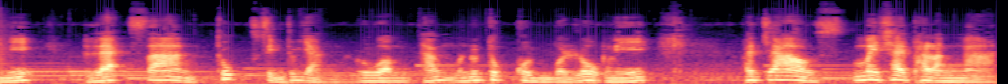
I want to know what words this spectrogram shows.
นี้ และสร้างทุกสิ่งทุกอย่างรวมทั้งมนุษย์ทุกคนบนโลกนี้ พระเจ้าไม่ใช่พลังงาน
